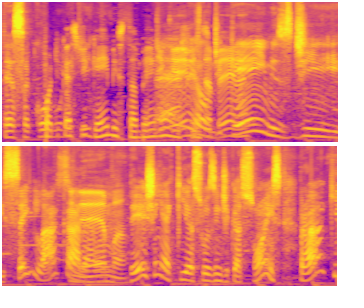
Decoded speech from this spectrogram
dessa coluna Podcast de games também, De né? games Meu, também, de né? games, de sei lá, cara. Cinema. Deixem aqui as suas indicações para que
